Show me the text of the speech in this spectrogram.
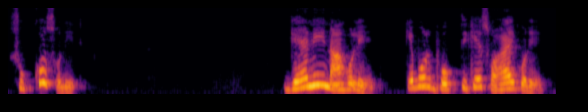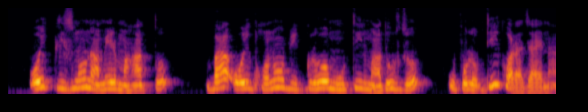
সূক্ষ্ম শরীর। জ্ঞানী না হলে কেবল ভক্তিকে সহায় করে ওই কৃষ্ণ নামের মাহাত্ম বা ওই ঘন বিগ্রহ মূর্তির মাধুর্য উপলব্ধি করা যায় না।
